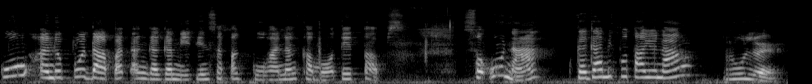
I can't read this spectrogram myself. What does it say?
Kung ano po dapat ang gagamitin sa pagkuha ng kamote tops. So una, gagamit po tayo ng ruler.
